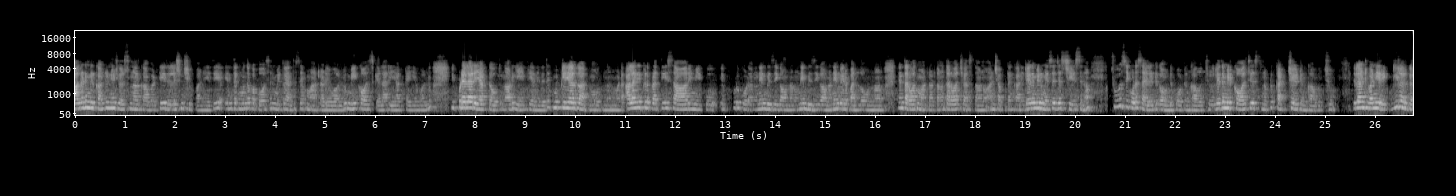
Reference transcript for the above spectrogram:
ఆల్రెడీ మీరు కంటిన్యూ చేస్తున్నారు కాబట్టి రిలేషన్షిప్ అనేది ఇంతకుముందు ఒక పర్సన్ మీతో ఎంతసేపు మాట్లాడేవాళ్ళు మీ కాల్స్కి ఎలా రియాక్ట్ అయ్యేవాళ్ళు ఇప్పుడు ఎలా రియాక్ట్ అవుతున్నారు ఏంటి అనేది అయితే మీకు క్లియర్గా అర్థమవుతుంది అనమాట అలాగే ఇక్కడ ప్రతి ప్రతిసారి మీకు ఎప్పుడు కూడాను నేను బిజీగా ఉన్నాను నేను బిజీగా ఉన్నాను నేను వేరే పనిలో ఉన్నాను నేను తర్వాత మాట్లాడతాను తర్వాత చేస్తాను అని చెప్పడం కానీ లేదా మీరు మెసేజెస్ చేసినా చూసి కూడా సైలెంట్గా ఉండిపోవటం కావచ్చు లేదా మీరు కాల్ చేస్తున్నప్పుడు కట్ చేయటం కావచ్చు. ఇలాంటివన్నీ రెగ్యులర్గా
